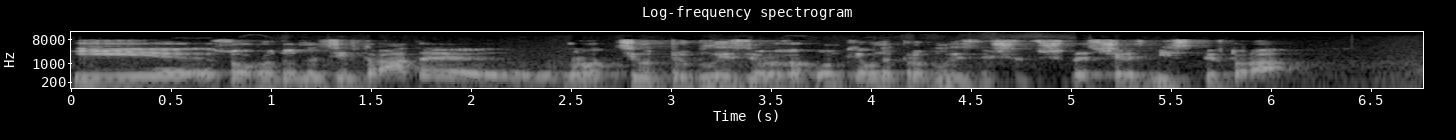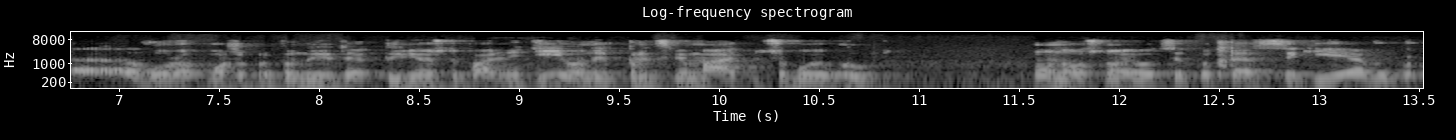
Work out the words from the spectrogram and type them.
І з огляду на ці втрати, ну от ці от приблизні розрахунки, вони приблизні. Що десь через місяць-півтора е, ворог може припинити активні наступальні дії. Вони, в принципі, мають під собою ґрунт. Ну, на основі оцих тез, які я виклав.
